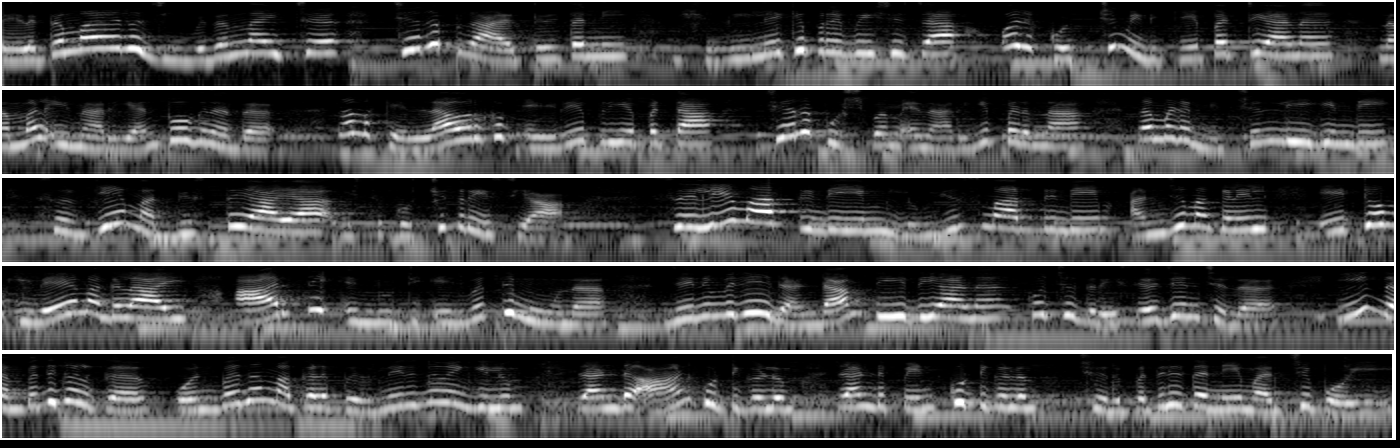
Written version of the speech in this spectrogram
ലളിതമായൊരു ജീവിതം നയിച്ച് ചെറുപ്രായത്തിൽ തന്നെ വിശുദ്ധിയിലേക്ക് പ്രവേശിച്ച ഒരു കൊച്ചു മിടുക്കിയെ പറ്റിയാണ് നമ്മൾ ഇന്ന് അറിയാൻ പോകുന്നത്. നമുക്ക് എല്ലാവർക്കും ഏറെ പ്രിയപ്പെട്ട ചെറുപുഷ്പം എന്നറിയപ്പെടുന്ന നമ്മുടെ മിഷൻ ലീഗിന്റെ സ്വർഗീയ മധ്യസ്ഥയായ വിശ്വ കൊച്ചു ത്രേസ്യ. സെലി മാർട്ടിന്റെയും ലൂയിസ് മാർട്ടിന്റെയും അഞ്ച് മകളിൽ ഏറ്റവും ഇളയ മകളായി ആയിരത്തി എണ്ണൂറ്റി എഴുപത്തി മൂന്ന് ജനുവരി രണ്ടാം തീയതിയാണ് കൊച്ചു ത്രേസ്യ ജനിച്ചത്. ഈ ദമ്പതികൾക്ക് ഒൻപത് മക്കൾ പിറന്നിരുന്നുവെങ്കിലും രണ്ട് ആൺകുട്ടികളും രണ്ട് പെൺകുട്ടികളും ചെറുപ്പത്തിൽ തന്നെ മരിച്ചുപോയി.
